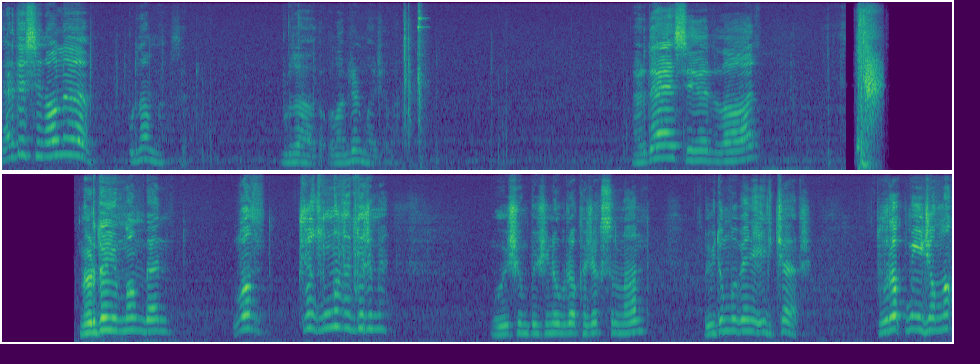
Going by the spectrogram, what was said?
Neredesin oğlum? Buradan mı? Burada olabilir mi acaba? Neredesin lan? Neredeyim lan ben? Lan çözdün lan ellerimi. Bu işin peşini bırakacaksın lan. Duydun mu beni İlker? Bırakmayacağım lan.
